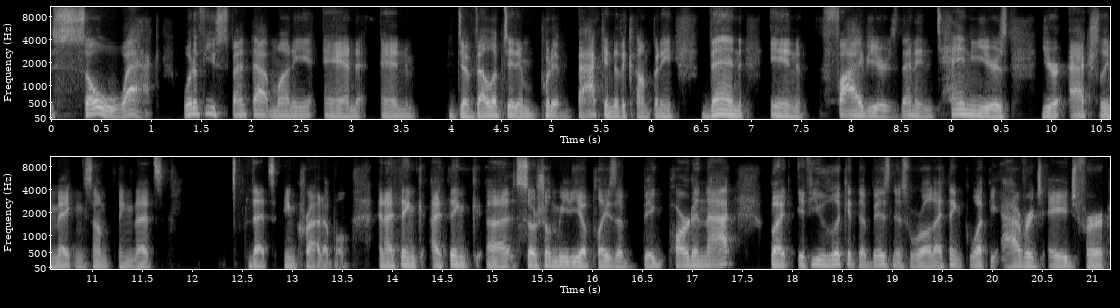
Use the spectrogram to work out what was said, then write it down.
so whack. What if you spent that money and, and, developed it and put it back into the company then in 5 years then in 10 years you're actually making something that's that's incredible. And i think i think uh, social media plays a big part in that. But if you look at the business world i think what the average age for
